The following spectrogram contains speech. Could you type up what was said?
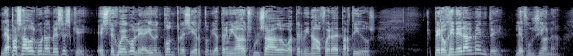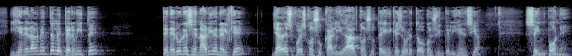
le ha pasado algunas veces que este juego le ha ido en contra, es cierto, y ha terminado expulsado o ha terminado fuera de partidos. Pero generalmente le funciona y generalmente le permite tener un escenario en el que ya después con su calidad, con su técnica y sobre todo con su inteligencia se impone.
